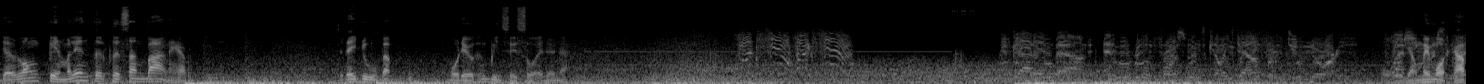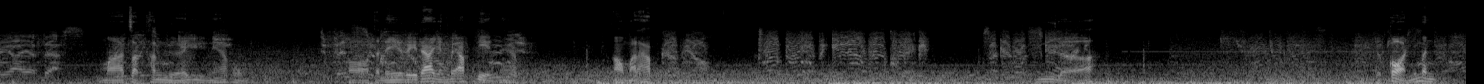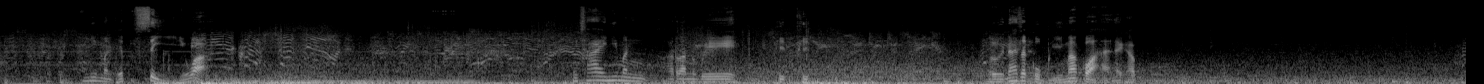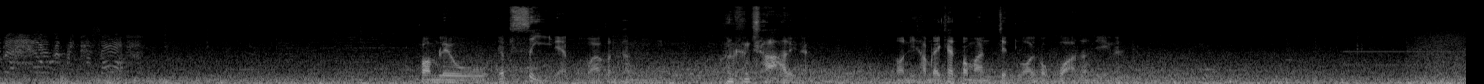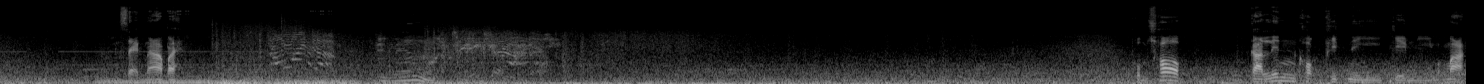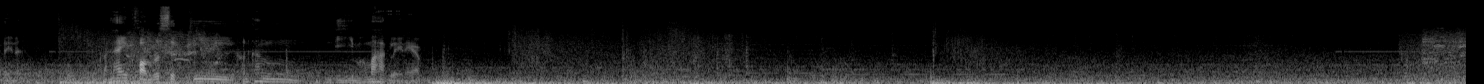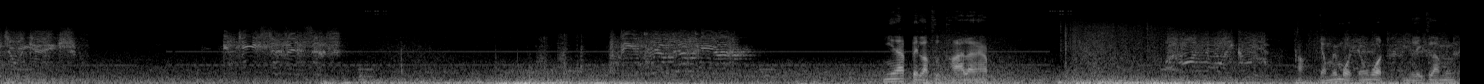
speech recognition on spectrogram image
เดี๋ยวลองเปลี่ยนมาเล่น third person บ้างนะครับ จะได้ดูแบบโมเดลเครื่องบินสวยๆด้วยนะ We've got inbound. Enemy reinforcements coming down from due north. โอ้ยังไม่หมดครับ Flashing AIFFs. มาจากทางเหนืออีกนะครับผม Defenses อ๋อแต่ are ในเรดาร์ยังไม่อัปเดตนะครับเอามาแล้วครับ Copy all. Drop the rope and get it out real quick. Looks like everyone's นี่เหรอ scattered. เดี๋ยวก่อนนี่มัน นี่มัน F4 นี่ว่ะ ไม่ใช่ นี่มันรันเวย์ผิดผิดเออ น่าจะกลุ่มนี้มากกว่านะครับ ความเร็ว F4 เนี่ย ผมว่าค่อนข้าง ค่อนข้างช้าเลยนะ ตอนนี้ทำได้แค่ประมาณ 700 กว่าๆเท่านั้นเองนะ แสกหน้าไปผมชอบการเล่นคอกพิทในเกมนี้มาก ๆ เลยนะ มันให้ความรู้สึกที่ค่อนข้างดีมาก ๆ เลยนะครับ นี่นะเป็นลำสุดท้ายแล้วนะครับ I'm on the right group. อ้าวยังไม่หมดยังไม่หมดมีเหลืออีกลำนึง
